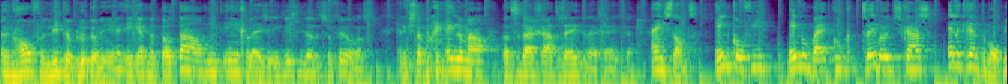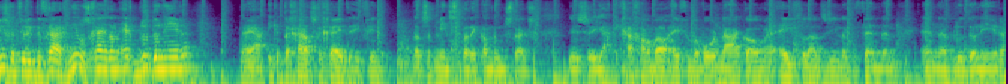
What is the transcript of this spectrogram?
een halve liter bloed doneren. Ik heb me totaal niet ingelezen. Ik wist niet dat het zoveel was. En ik snap ook helemaal dat ze daar gratis eten weggeven. Eindstand. 1 koffie, 1 ontbijtkoek, 2 broodjes kaas en een krentenbol. Nu is natuurlijk de vraag, Niels, ga je dan echt bloed doneren? Nou ja, ik heb daar gratis gegeten. Ik vind dat is het minste wat ik kan doen straks. Dus eh, ja, ik ga gewoon wel even mijn woord nakomen. Even laten zien dat ik een fan ben. En eh, bloed doneren.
